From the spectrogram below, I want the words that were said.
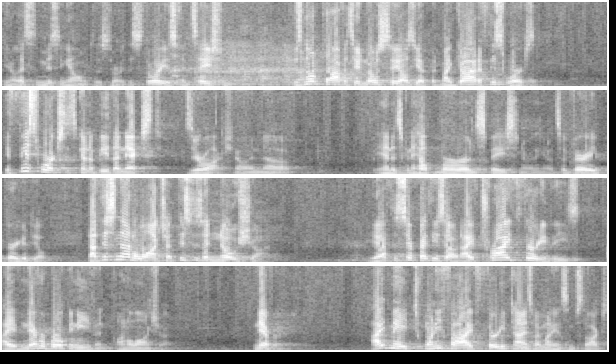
You know, that's the missing element to the story. The story is sensation. There's no profits here, no sales yet, but my God, if this works, if this works, it's going to be the next Xerox, you know, and, uh, and it's going to help Murr and space and everything. It's a very, very good deal. Now, this is not a long shot. This is a no shot. You have to separate these out. I've tried 30 of these. I have never broken even on a long shot. Never. I've made 25, 30 times my money on some stocks.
